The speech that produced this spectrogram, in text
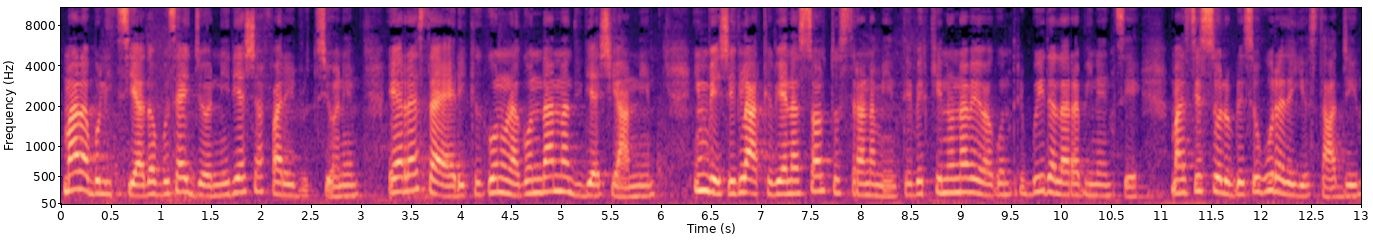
Ma la polizia, dopo sei giorni, riesce a fare irruzione e arresta Eric con una condanna di 10 anni. Invece Clark viene assolto stranamente perché non aveva contribuito alla rapina in sé, ma si è solo preso cura degli ostaggi.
